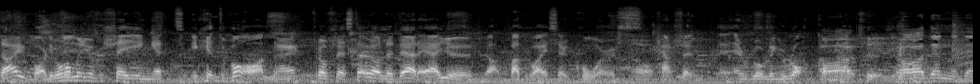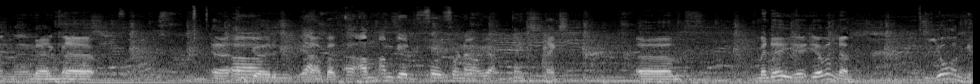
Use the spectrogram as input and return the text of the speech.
divebar, då har man ju för sig inget, inget val. Nej. För de flesta öler där är ju ja, Budweiser, Coors, Ja. kanske en Rolling Rock om man har tur. ja, den... den eh, Men... det kan det vara. eh, eh, I'm good. Um, yeah, but uh, I'm, I'm good for, for now. Yeah, thanks. Thanks. Ehm, men det, är- jag vet inte. Jag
